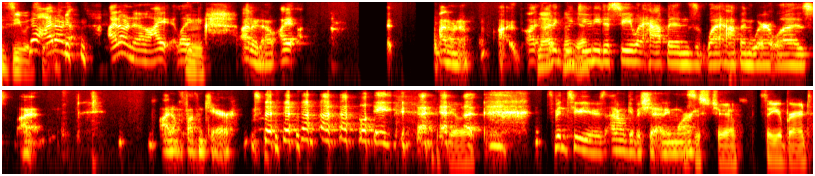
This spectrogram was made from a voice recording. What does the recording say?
Z was no, here. I don't know. I don't know. I like. Mm. I don't know. I. I don't know. I, I, No, I think we yeah. do need to see what happens, what happened, where it was. I. I don't fucking care. like, feel it. it's been two years. I don't give a shit anymore. This is true. So you're burnt.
